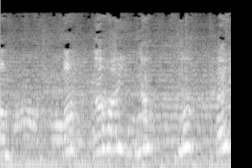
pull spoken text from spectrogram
mom mom nó hơi nó nó ấy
